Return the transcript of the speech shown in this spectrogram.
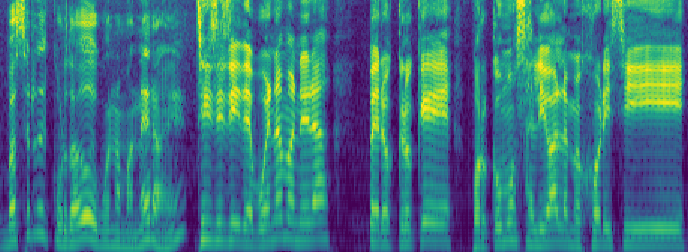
va a ser recordado de buena manera, ¿eh? Sí, sí, sí, de buena manera, pero creo que por cómo salió a lo mejor y sí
